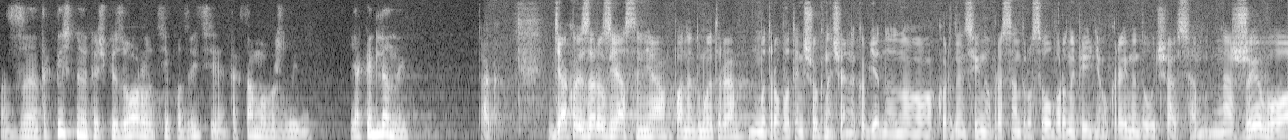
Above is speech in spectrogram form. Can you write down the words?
з тактичної точки зору ці позиції так само важливі, як і для них. Так, дякую за роз'яснення, пане Дмитре. Дмитро Потенчук, начальник об'єднаного координаційного прес-центру Сил оборони Півдня України, долучався наживо.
